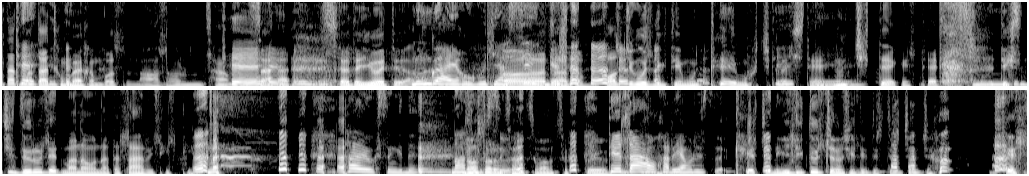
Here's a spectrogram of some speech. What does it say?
гадаад модаад хүн байх юм бол ноол уран цаам цаа. Тэгээ юу вэ? Мөнгө аяггүй яасан ингээл болж игүүл нэг тийм үнэтэй юм өгч гээл те. Нүнчгтэй гээл те. Тэгсэн чинь зөрүүлээд манай унаада лав илгэлдэг. Та юу гэсэн гинэ? Ноол уран цаамц мамц өгөхгүй юу? Тэгээ лав авахар ямар вэ? Гэхдээ нэг илэгдүүлж байгаа юм шиг л байгаа юм чинь. Гэл.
